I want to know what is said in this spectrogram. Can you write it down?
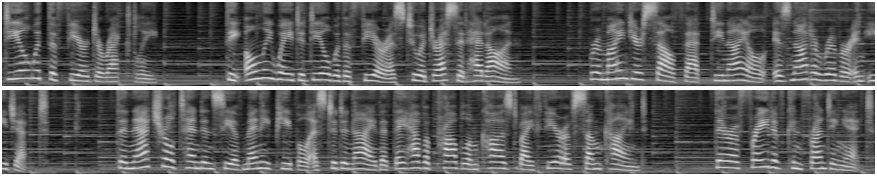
Deal with the fear directly. The only way to deal with a fear is to address it head on. Remind yourself that denial is not a river in Egypt. The natural tendency of many people is to deny that they have a problem caused by fear of some kind. They're afraid of confronting it.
